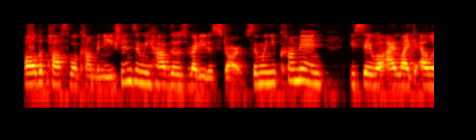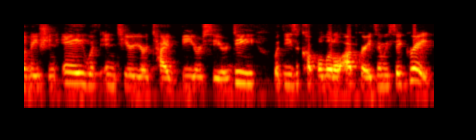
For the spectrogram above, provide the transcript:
all the possible combinations and we have those ready to start. So when you come in you say, well, I like elevation A with interior type B or C or D with these a couple little upgrades. And we say, great,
